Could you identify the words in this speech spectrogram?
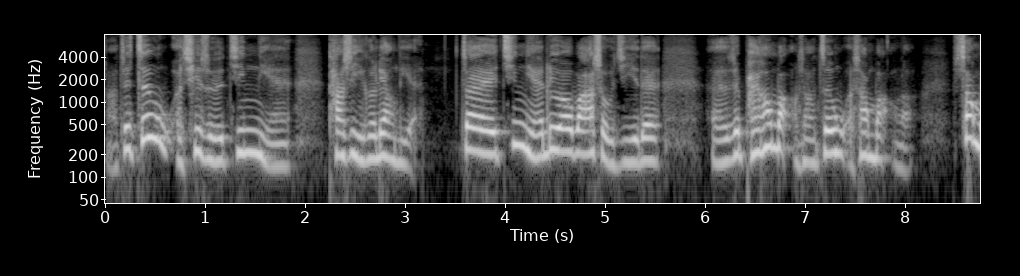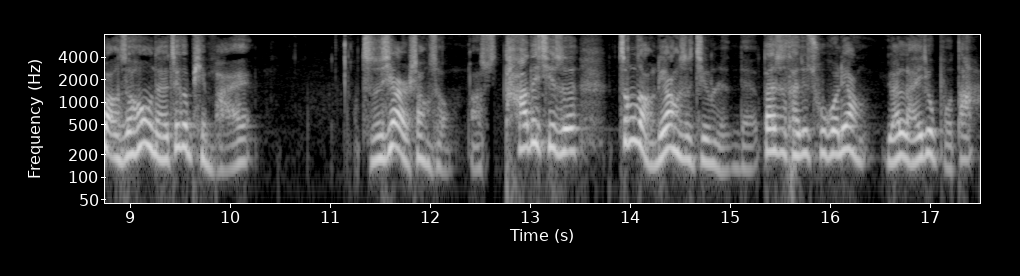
啊，这真我其实今年它是一个亮点。在今年六幺八手机的，呃，这排行榜上，真我上榜了。上榜之后呢，这个品牌直线上升啊，它的其实增长量是惊人的，但是它的出货量原来就不大。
